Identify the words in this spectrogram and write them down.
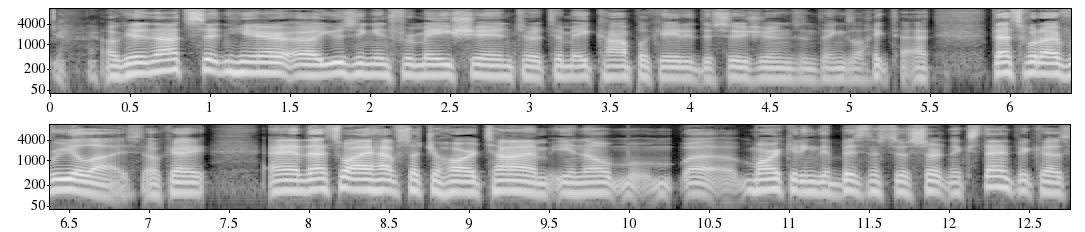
okay, they're not sitting here uh, using information to, to make complicated decisions and things like that. That's what I've realized, okay? And that's why I have such a hard time, you know, uh, marketing the business to a certain extent because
